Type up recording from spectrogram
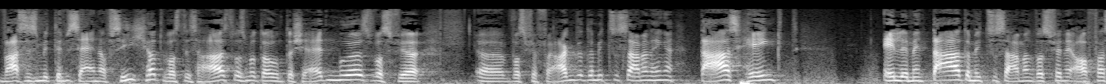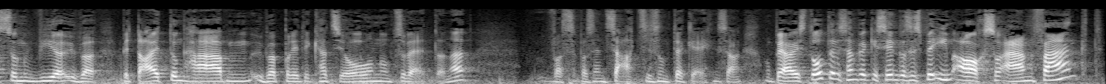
was es mit dem Sein auf sich hat, was das heißt, was man da unterscheiden muss, was für was für Fragen da damit zusammenhängen, das hängt elementar damit zusammen, was für eine Auffassung wir über Bedeutung haben, über Prädikation und so weiter. Nicht? Was, was ein Satz ist und dergleichen Sachen. Und bei Aristoteles haben wir gesehen, dass es bei ihm auch so anfängt,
